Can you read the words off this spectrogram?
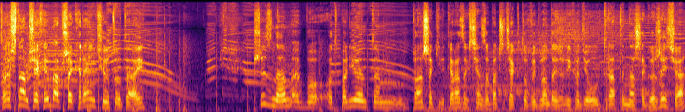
Ktoś nam się chyba przekręcił tutaj. Przyznam, bo odpaliłem tę planszę kilka razy, chciałem zobaczyć jak to wygląda, jeżeli chodzi o utraty naszego życia.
